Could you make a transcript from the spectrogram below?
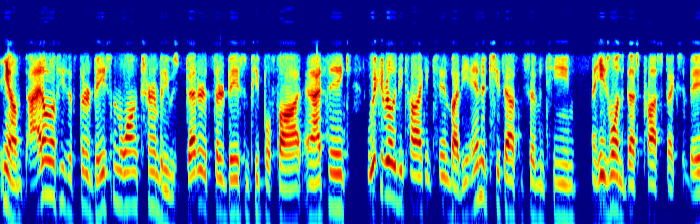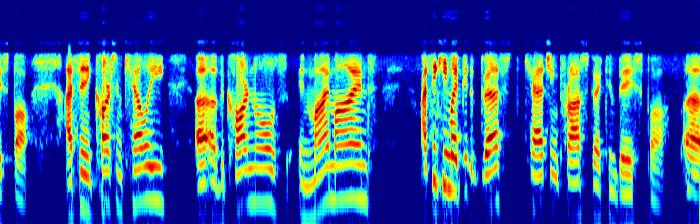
You know, I don't know if he's a third baseman long term, but he was better at third base than people thought. And I think we could really be talking to him by the end of 2017. He's one of the best prospects in baseball. I think Carson Kelly uh, of the Cardinals, in my mind, I think he might be the best catching prospect in baseball uh,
